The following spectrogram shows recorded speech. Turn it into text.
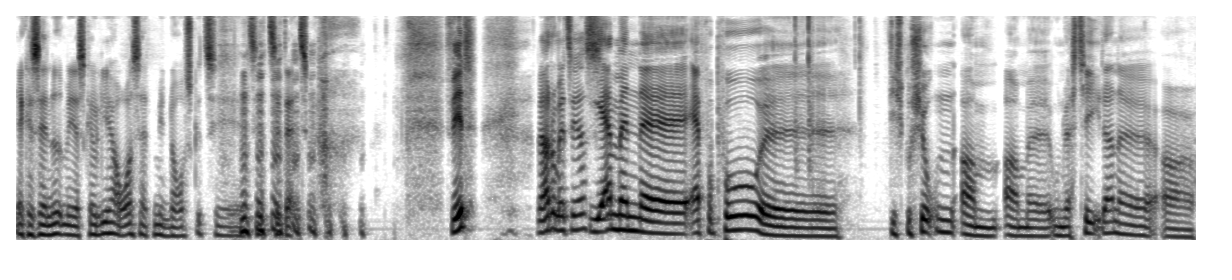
jeg kan sende ud, men jeg skal jo lige have oversat mit norske til, til, til dansk. Fedt. Hvad har du med til os? Jamen, øh, apropos øh, diskussionen om, om øh, universiteterne og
